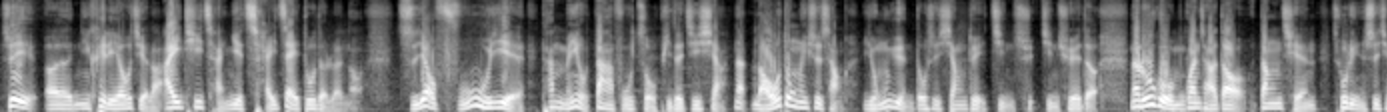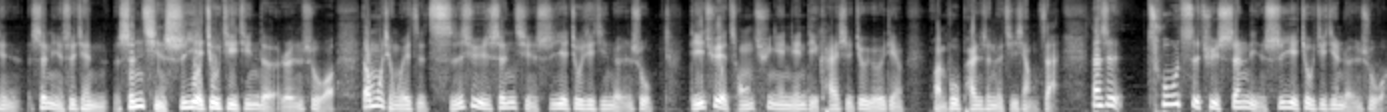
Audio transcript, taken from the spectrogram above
所以呃，你可以了解了，IT 产业裁再多的人哦，只要服务业它没有大幅走皮的迹象，那劳动力市场永远都是相对紧缺紧缺的。那如果我们观察到当前初领失前申领失前申请失业救济金的人数哦，到目前为止持续申请。失业救济金人数的确从去年年底开始就有一点缓步攀升的迹象在，但是初次去申领失业救济金人数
